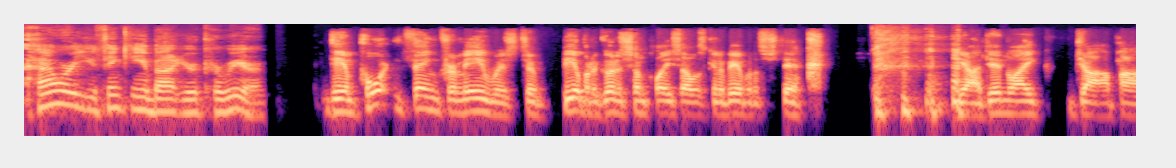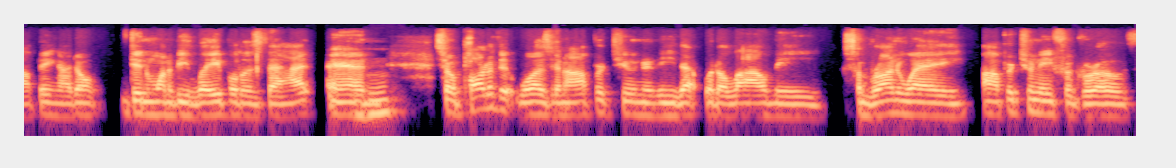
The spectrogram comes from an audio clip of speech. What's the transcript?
how are you thinking about your career? The important thing for me was to be able to go to some place I was going to be able to stick. yeah, I didn't like job hopping. I don't didn't want to be labeled as that. And mm-hmm. so part of it was an opportunity that would allow me some runway, opportunity for growth,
